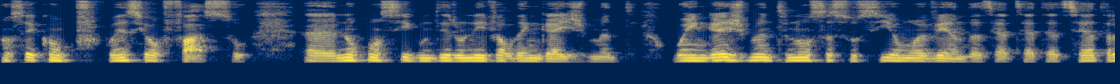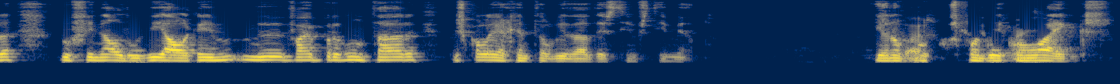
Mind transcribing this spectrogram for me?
não sei com que frequência eu faço, uh, não consigo medir o nível de engagement, o engagement não se associa a vendas, etc, etc. No final do dia alguém me vai perguntar, mas qual é a rentabilidade deste investimento? Eu não claro. posso responder com likes,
